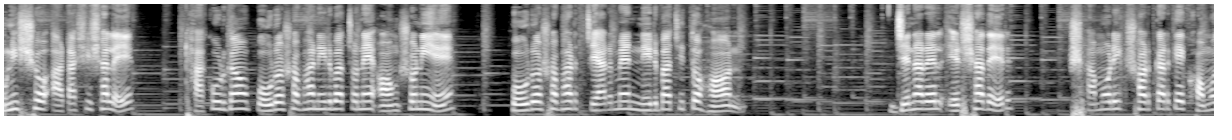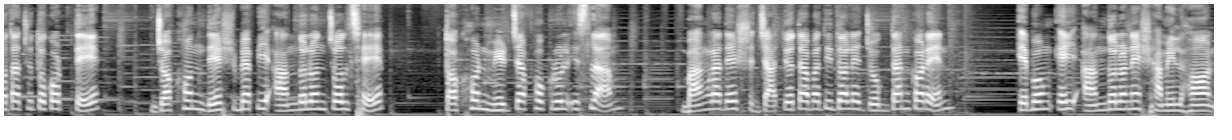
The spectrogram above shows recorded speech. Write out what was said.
উনিশশো আটাশি সালে ঠাকুরগাঁও পৌরসভা নির্বাচনে অংশ নিয়ে পৌরসভার চেয়ারম্যান নির্বাচিত হন। জেনারেল এরশাদের সামরিক সরকারকে ক্ষমতাচ্যুত করতে যখন দেশব্যাপী আন্দোলন চলছে, তখন মির্জা ফখরুল ইসলাম বাংলাদেশ জাতীয়তাবাদী দলে যোগদান করেন এবং এই আন্দোলনে সামিল হন।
